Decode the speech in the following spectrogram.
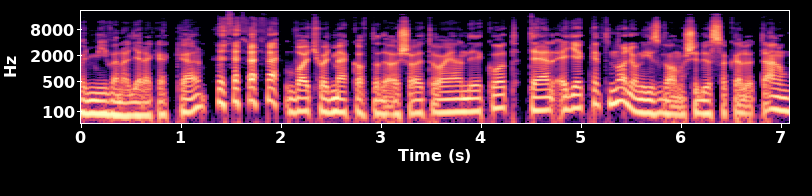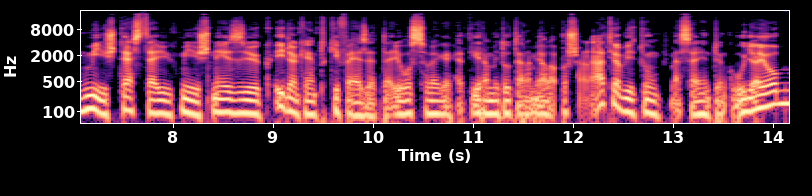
hogy mi van a gyerekekkel, vagy hogy megkaptad-e a sajtóajándékot, de egyébként nagyon izgalmas időszak előtt állunk, mi is teszteljük, mi is nézzük, időnként kifejezetten jó szövegeket ír, amit utána mi alaposan átjavítunk, mert szerintünk úgy a jobb,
